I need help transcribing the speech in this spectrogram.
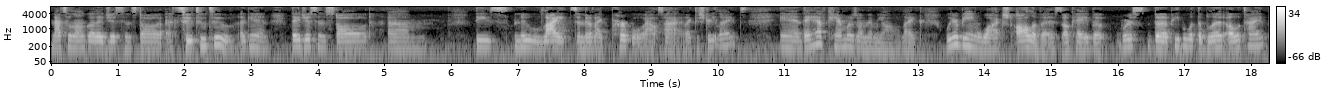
not too long ago, they just installed at 222 again. They just installed um, these new lights, and they're like purple outside, like the street lights. And they have cameras on them, y'all. Like we're being watched, all of us, okay? But we're the people with the blood O type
